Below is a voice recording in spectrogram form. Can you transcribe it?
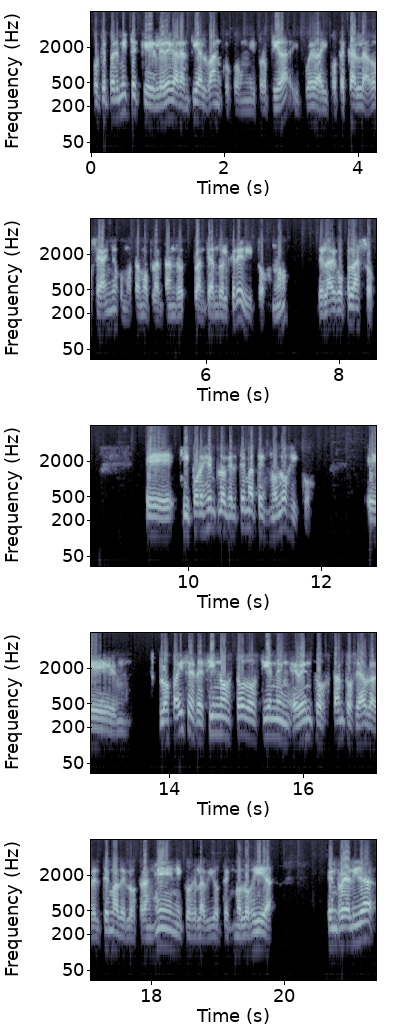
Porque permite que le dé garantía al banco con mi propiedad y pueda hipotecarla a 12 años como estamos plantando, planteando el crédito, ¿no? De largo plazo. Eh, y por ejemplo, en el tema tecnológico, eh, los países vecinos todos tienen eventos, tanto se habla del tema de los transgénicos, de la biotecnología. En realidad,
